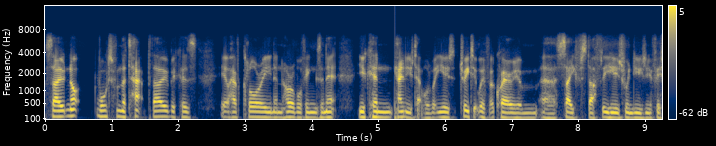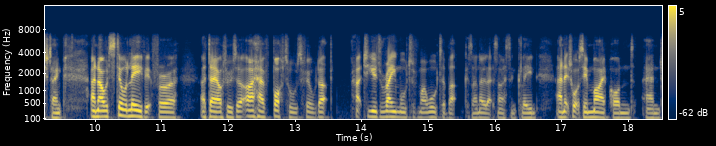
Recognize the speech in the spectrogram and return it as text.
so not water from the tap though, because it'll have chlorine and horrible things in it. You can can use tap water, but use treat it with aquarium uh, safe stuff that you use when using your fish tank. And I would still leave it for a, a day or two. So I have bottles filled up. I had to use rainwater for my water butt because I know that's nice and clean, and it's what's in my pond. And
